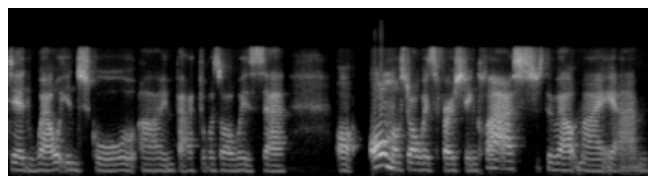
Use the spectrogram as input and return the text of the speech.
did well in school. Uh, in fact, was always uh, almost always first in class throughout my um,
